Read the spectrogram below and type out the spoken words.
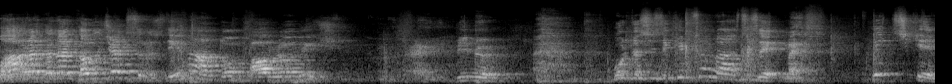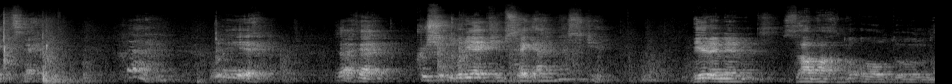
Bahara kadar kalacaksınız değil mi Anton Pavlovich? Bilmiyorum. Burada sizi kimse rahatsız etmez. Hiç kimse. Heh, bu iyi. Zaten kışın buraya kimse gelmez ki. Birinin zamanı olduğunda.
